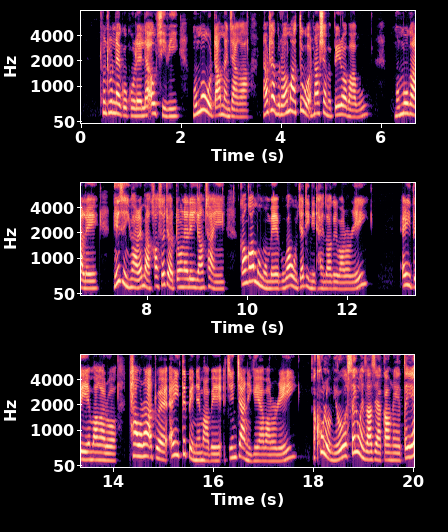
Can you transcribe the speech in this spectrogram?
။ထွန်းထွန်းနဲ့ကိုကိုလည်းလက်အုပ်ချီပြီးမိုးမိုးကိုတောင်းပန်ကြကနောက်ထပ်ဘယ်တော့မှသူ့ကိုအနှောက်အယှက်မပေးတော့ပါဘူး။မိုးမိုးကလည်းနေ့စဉ်ရွာထဲမှာခောက်ဆွဲကြော်တွန်းလဲလေးရောင်းချရင်ကောင်းကောင်းမွန်မွန်ပဲဘဝကိုရက်တည်နေထိုင်သွားခဲ့ပါတော့တယ်။အဲ့ဒီတရေမကတော့ထာဝရအတွက်အဲ့ဒီတစ်ပင်ထဲမှာပဲအကျဉ်းကျနေခဲ့ရပါတော့တယ်။အခုလိုမျိုးစိတ်ဝင်စားစရာကောင်းတဲ့တရေ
